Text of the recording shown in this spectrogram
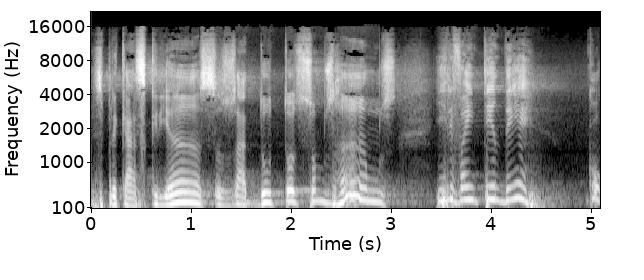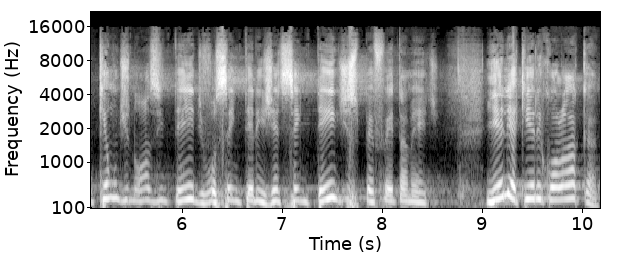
explicar as crianças, os adultos, todos somos ramos, e ele vai entender. Qualquer um de nós entende, você é inteligente, você entende isso perfeitamente. E ele aqui ele coloca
